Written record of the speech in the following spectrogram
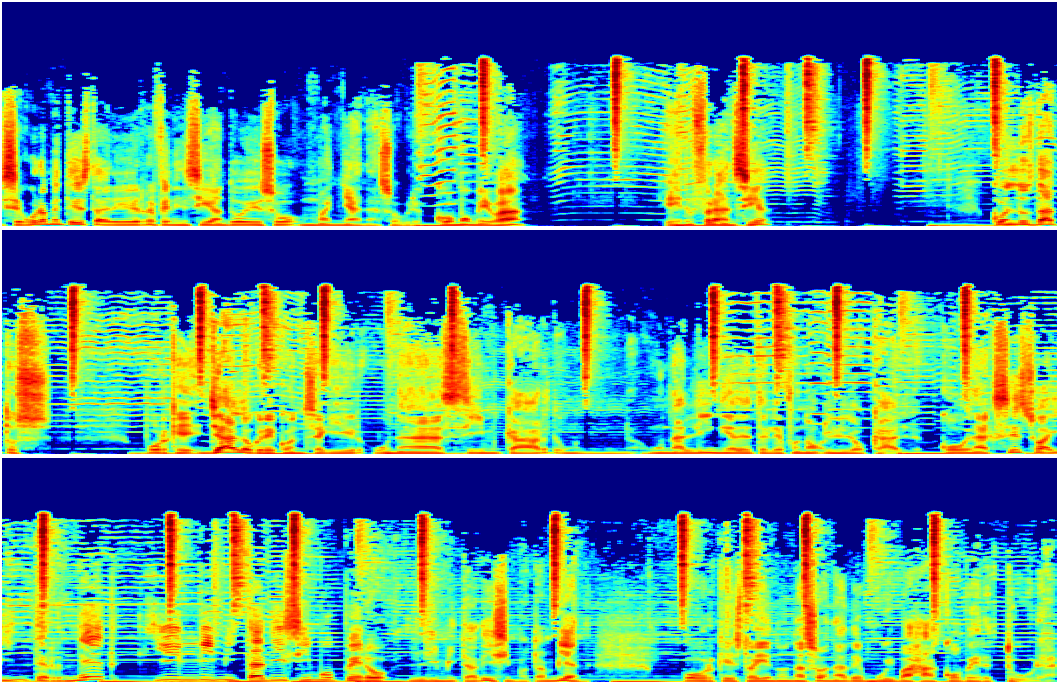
seguramente estaré referenciando eso mañana sobre cómo me va en Francia con los datos porque ya logré conseguir una SIM card, una línea de teléfono local, con acceso a Internet ilimitadísimo, pero limitadísimo también, porque estoy en una zona de muy baja cobertura.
